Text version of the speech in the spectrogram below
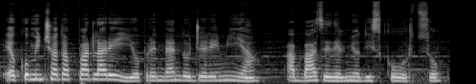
e ho cominciato a parlare io prendendo Geremia a base del mio discorso.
